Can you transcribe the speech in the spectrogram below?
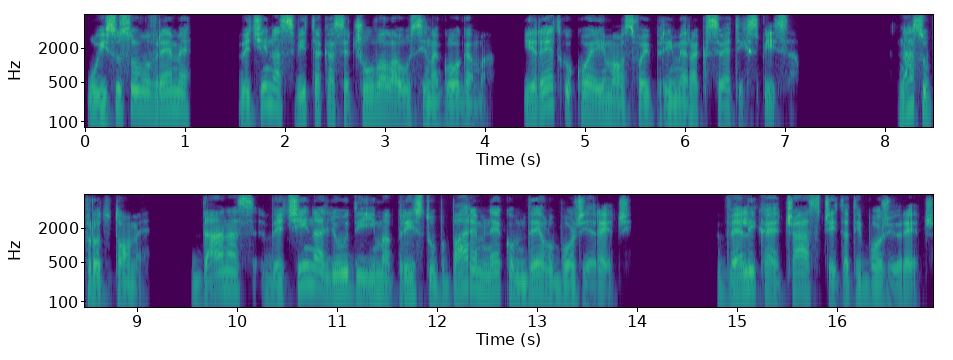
U Isusovo vreme većina svitaka se čuvala u sinagogama i redko ko je imao svoj primerak svetih spisa. Nasuprot tome, danas većina ljudi ima pristup barem nekom delu Božje reči. Velika je čast čitati Božju reč.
